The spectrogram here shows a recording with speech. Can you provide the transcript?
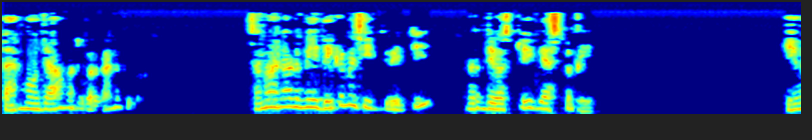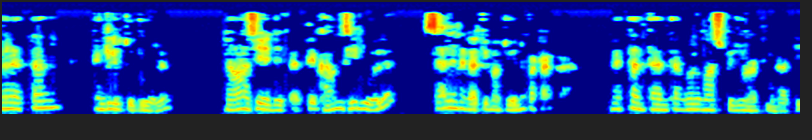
ධර්මෝජාමතු කරගන්න පුළුවන්. සමහරවිට මේ දෙකම සිද්ධ වෙච්චි හෘද වස්තුවේ ගැස්ම පේන. එහෙම නැත්නම් ඇඟිලි තුඩු වල නාසයේ දෙපැත්තේ කන් සිළු වල සැලෙන ගති මතුවෙන්න පටන් ගන්නවා. නැත්නම් තැන් තැන් වල මස් පිළිවෙලක් ගති,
